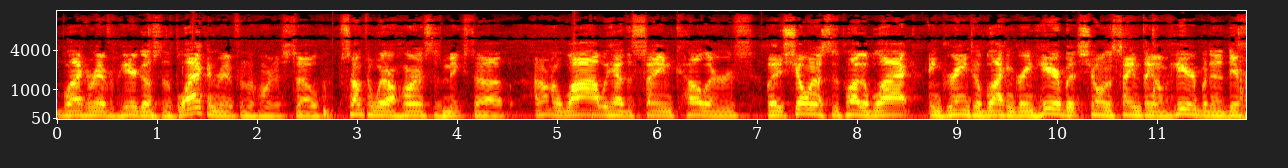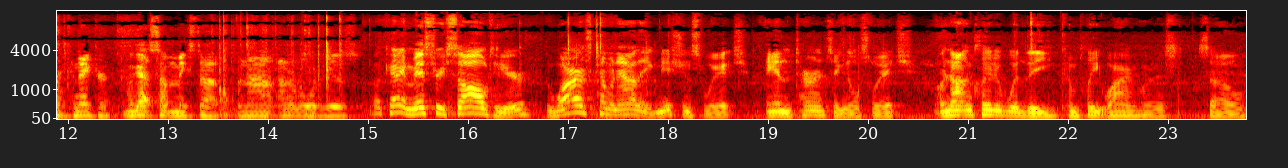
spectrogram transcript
black and red from here goes to the black and red from the harness. So something with our harness is mixed up. I don't know why we have the same colors, but it's showing us to plug a black and green to a black and green here, but it's showing the same thing over here, but in a different connector. We got something mixed up, and I, I don't know what it is. Okay, mystery solved here. The wires coming out of the ignition switch and the turn signal switch are not included with the complete wiring harness. So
